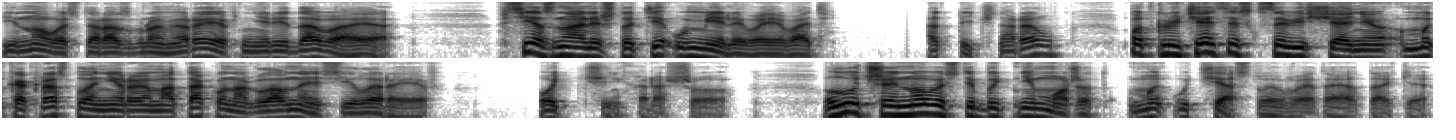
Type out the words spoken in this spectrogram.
И новость о разгроме Реев не рядовая. Все знали, что те умели воевать. Отлично, Релл. Подключайтесь к совещанию. Мы как раз планируем атаку на главные силы Реев. очень хорошо. Лучшей новости быть не может. Мы участвуем в этой атаке.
